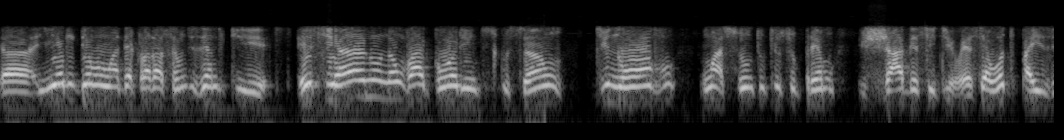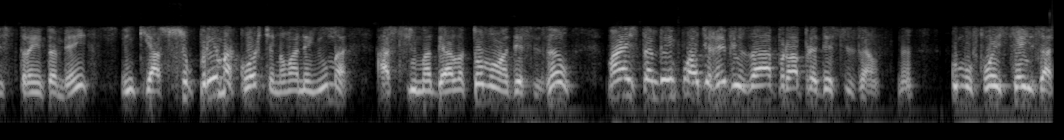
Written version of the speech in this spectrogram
Uh, e ele deu uma declaração dizendo que esse ano não vai pôr em discussão de novo um assunto que o Supremo já decidiu. Esse é outro país estranho também, em que a Suprema Corte, não há nenhuma acima dela, toma uma decisão mas também pode revisar a própria decisão. Né? Como foi 6 a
